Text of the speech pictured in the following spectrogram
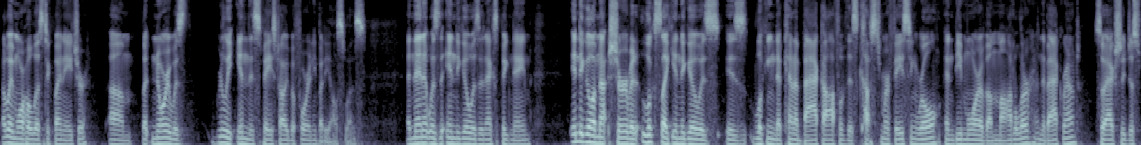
probably more holistic by nature. Um, but Nori was really in this space probably before anybody else was. And then it was the Indigo was the next big name. Indigo, I'm not sure, but it looks like Indigo is is looking to kind of back off of this customer facing role and be more of a modeler in the background. So actually just,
